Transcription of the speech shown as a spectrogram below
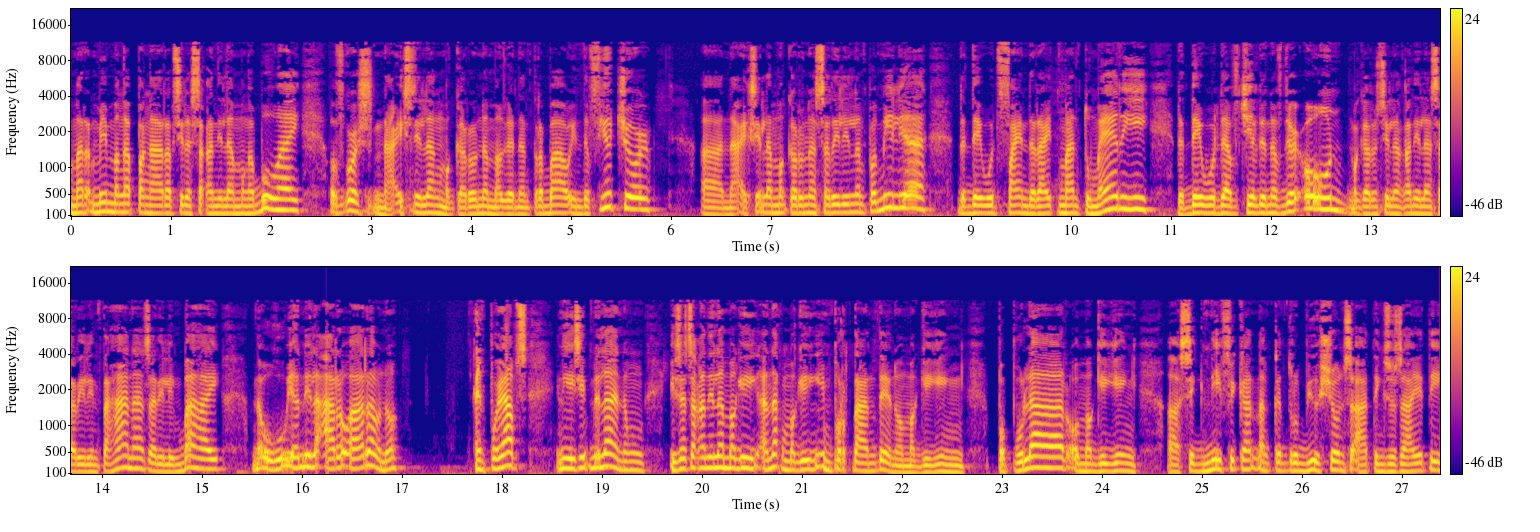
may mga pangarap sila sa kanilang mga buhay. Of course, nais nilang magkaroon ng magandang trabaho in the future. Uh, nais nilang magkaroon ng sarili ng pamilya, that they would find the right man to marry, that they would have children of their own, magkaroon sila ng kanilang sariling tahanan, sariling bahay, na uhuwian nila araw-araw, no? And perhaps, iniisip nila nung isa sa kanila magiging anak, magiging importante, no? magiging popular o magiging uh, significant ang contribution sa ating society.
